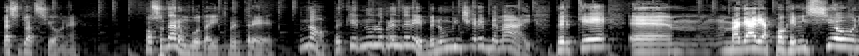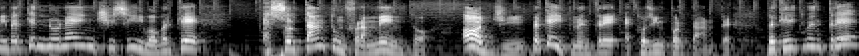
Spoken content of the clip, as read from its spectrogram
la situazione. Posso dare un voto a Hitman 3? No, perché non lo prenderebbe, non vincerebbe mai. Perché ehm, magari ha poche missioni, perché non è incisivo, perché è soltanto un frammento. Oggi, perché Hitman 3 è così importante? Perché Hitman 3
